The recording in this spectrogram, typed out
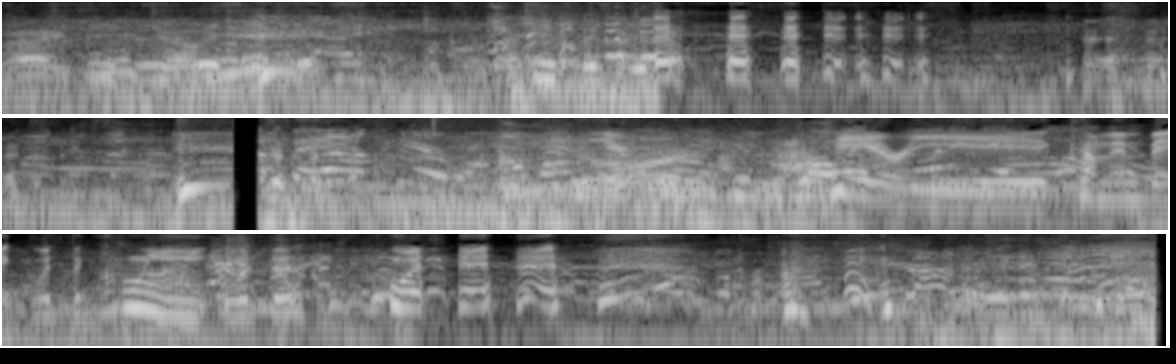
Alright, there you go. Yeah. Period. Coming back with the queen. With the.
